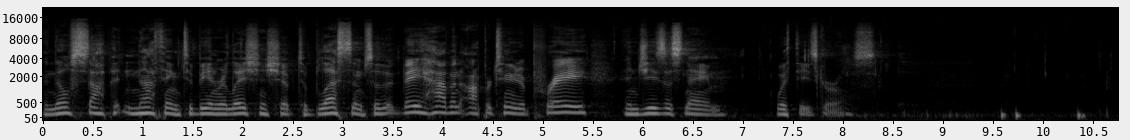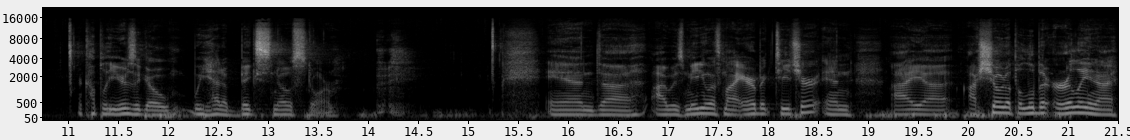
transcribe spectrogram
And they'll stop at nothing to be in relationship, to bless them, so that they have an opportunity to pray in Jesus' name with these girls. A couple of years ago, we had a big snowstorm. and uh, I was meeting with my Arabic teacher, and I, uh, I showed up a little bit early, and I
